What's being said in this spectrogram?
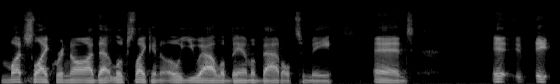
much like Renaud. That looks like an OU Alabama battle to me. And it, it, it,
